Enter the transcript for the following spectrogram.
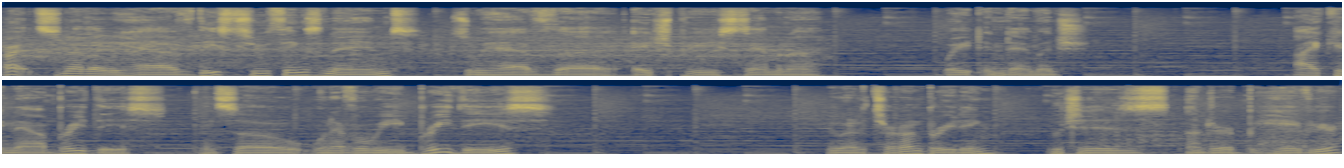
Alright, so now that we have these two things named, so we have the HP, stamina, weight, and damage, I can now breed these. And so whenever we breed these, we want to turn on breeding, which is under behavior.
